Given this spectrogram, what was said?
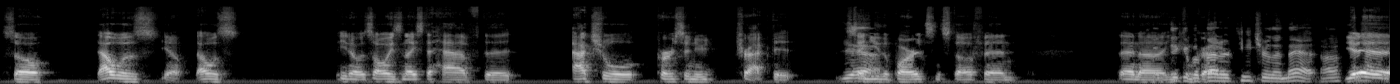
so that was you know that was you know it's always nice to have the actual person who tracked it send you the parts and stuff and then uh think of a better teacher than that, huh? yeah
